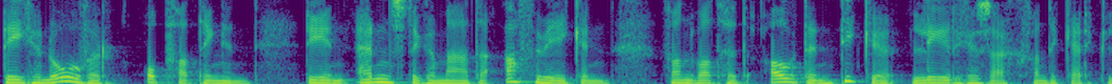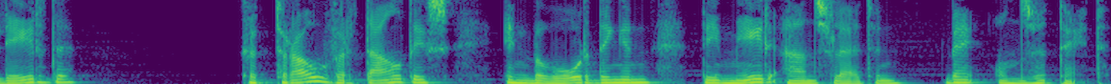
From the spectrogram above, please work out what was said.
tegenover opvattingen die in ernstige mate afweken van wat het authentieke leergezag van de kerk leerde, getrouw vertaald is in bewoordingen die meer aansluiten bij onze tijd.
